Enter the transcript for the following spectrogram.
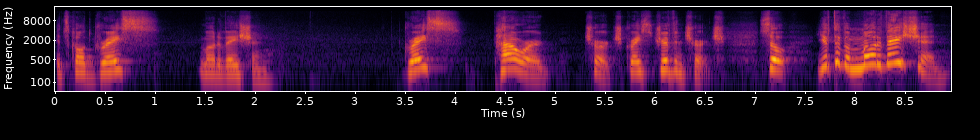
It's called Grace Motivation. Grace powered church, grace driven church. So you have to have a motivation.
